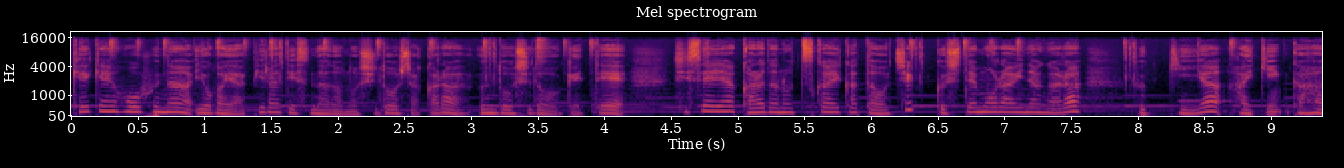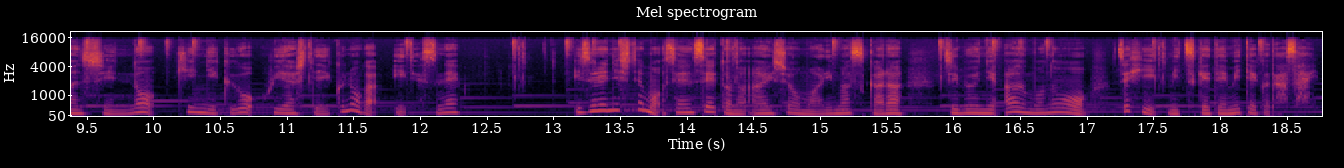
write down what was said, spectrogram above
経験豊富なヨガやピラティスなどの指導者から運動指導を受けて姿勢や体の使い方をチェックしてもらいながら腹筋や背筋下半身の筋肉を増やしていくのがいいですね。いずれにしても先生との相性もありますから自分に合うものをぜひ見つけてみてください。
